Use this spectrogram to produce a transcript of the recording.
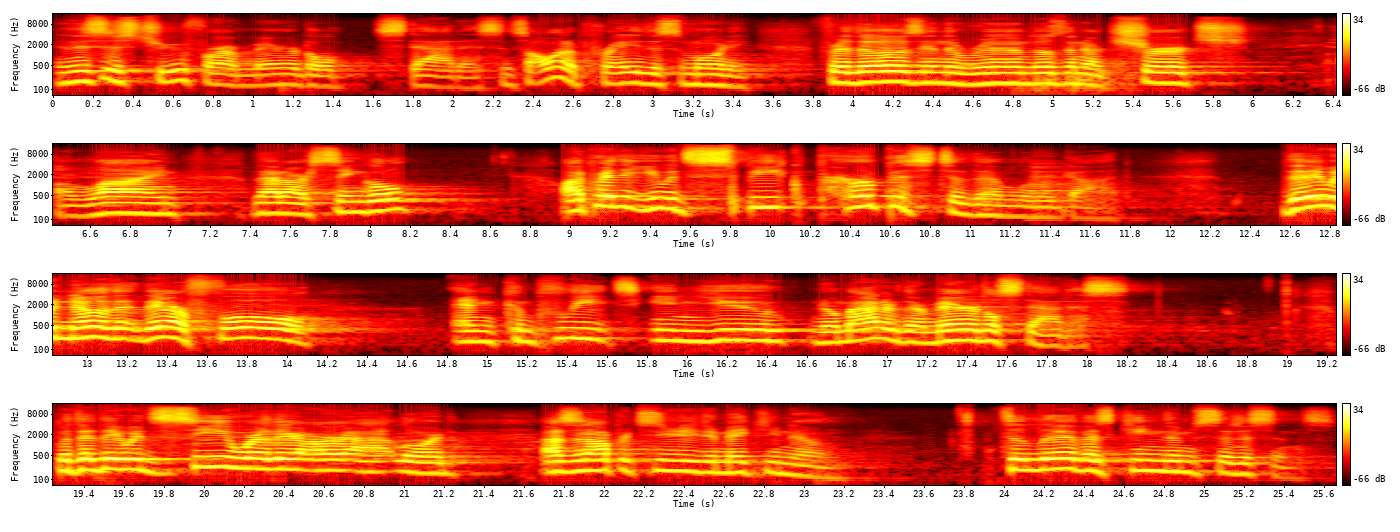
And this is true for our marital status. And so I want to pray this morning for those in the room, those in our church, online, that are single. I pray that you would speak purpose to them, Lord God. That they would know that they are full and complete in you, no matter their marital status. But that they would see where they are at, Lord, as an opportunity to make you known, to live as kingdom citizens.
